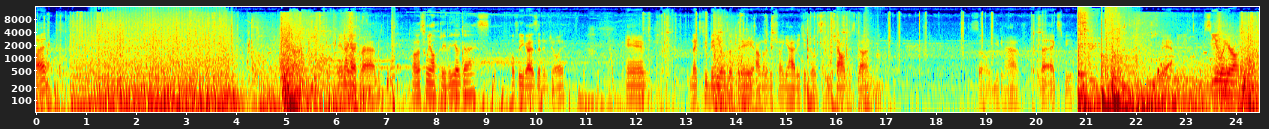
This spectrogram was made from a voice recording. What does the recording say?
What? And I got grabbed. Well, that's me all for the video, guys. Hopefully you guys did enjoy. And next two videos of today, I'm going to be showing you how to get those two challenges done. So you can have that XP. Yeah. See you later on.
